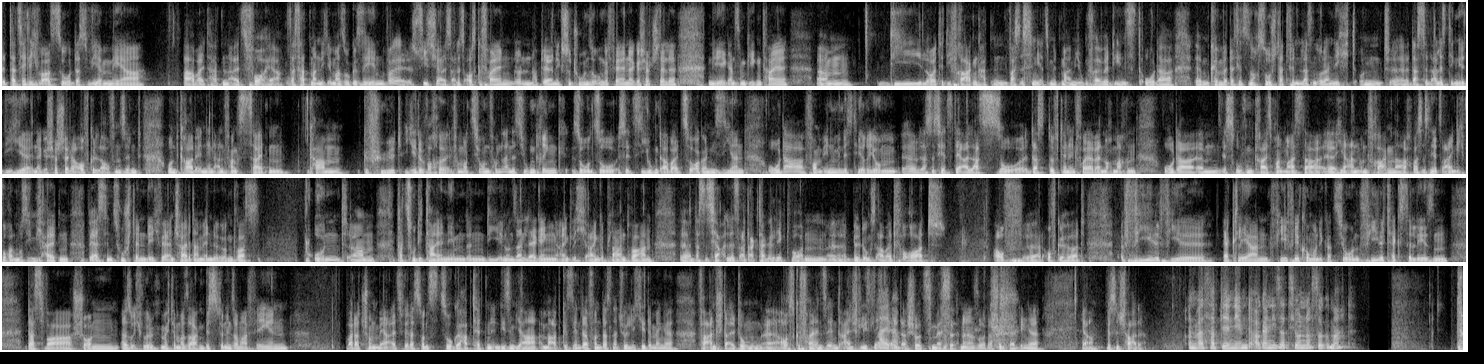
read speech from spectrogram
Tatsächlich war es so, dass wir mehr Arbeit hatten als vorher. Das hat man nicht immer so gesehen, weil es hieß ja, ist alles ausgefallen, dann habt ihr ja nichts zu tun, so ungefähr in der Geschäftsstelle. Nee, ganz im Gegenteil. Ähm, die Leute, die Fragen hatten, was ist denn jetzt mit meinem Jugendfeuerwehrdienst oder ähm, können wir das jetzt noch so stattfinden lassen oder nicht? Und äh, das sind alles Dinge, die hier in der Geschäftsstelle aufgelaufen sind. Und gerade in den Anfangszeiten kamen gefühlt jede Woche Informationen vom Landesjugendring, so und so ist jetzt die Jugendarbeit zu organisieren oder vom Innenministerium, äh, das ist jetzt der Erlass, so das dürft ihr in den Feuerwehren noch machen oder ähm, es rufen Kreisbrandmeister äh, hier an und fragen nach, was ist denn jetzt eigentlich, woran muss ich mich halten, wer ist denn zuständig, wer entscheidet am Ende irgendwas? Und ähm, dazu die Teilnehmenden, die in unseren Lehrgängen eigentlich eingeplant waren. Äh, das ist ja alles ad acta gelegt worden. Äh, Bildungsarbeit vor Ort auf, äh, hat aufgehört. Viel, viel erklären, viel, viel Kommunikation, viel Texte lesen. Das war schon, also ich würde, möchte mal sagen, bis zu den Sommerferien war das schon mehr, als wir das sonst so gehabt hätten in diesem Jahr. Mal abgesehen davon, dass natürlich jede Menge Veranstaltungen äh, ausgefallen sind, einschließlich Leider. der Enterschutzmesse. Ne? So, das sind ja Dinge, ja, ein bisschen schade. Und was habt ihr neben der Organisation noch so gemacht?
